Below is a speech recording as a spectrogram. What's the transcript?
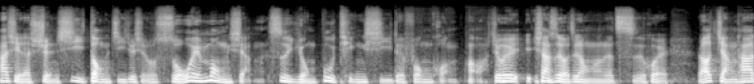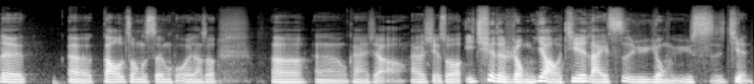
他写了选系动机就写说，所谓梦想是永不停息的疯狂，哦，就会像是有这种的词汇。然后讲他的呃高中生活，我想说，呃嗯、呃，我看一下啊、哦，还有写说一切的荣耀皆来自于勇于实践。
